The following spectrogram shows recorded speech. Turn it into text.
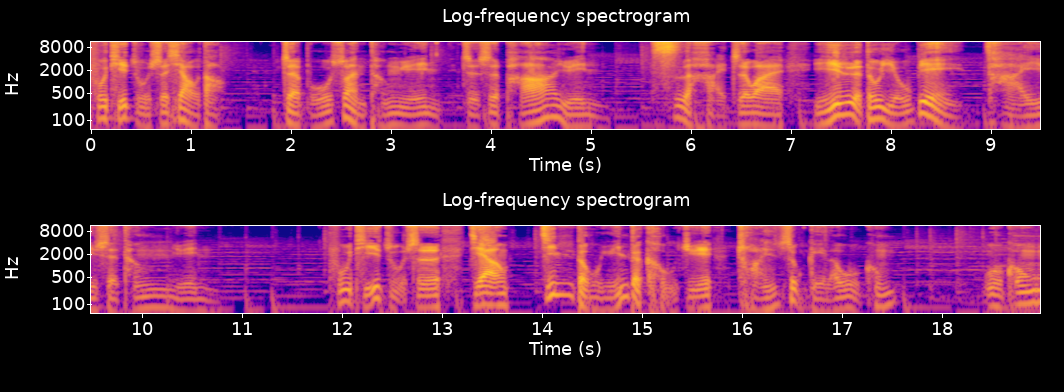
菩提祖师笑道。这不算腾云，只是爬云。四海之外，一日都游遍，才是腾云。菩提祖师将筋斗云的口诀传授给了悟空。悟空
